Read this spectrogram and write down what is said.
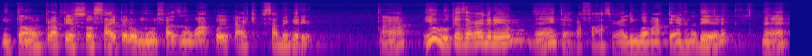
então para a pessoa sair pelo mundo fazendo alguma coisa, o cara tinha que saber grego. Tá? E o Lucas era grego, né? então era fácil, era a língua materna dele, né?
